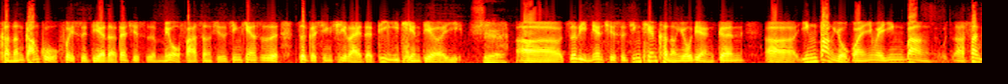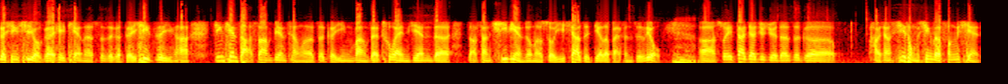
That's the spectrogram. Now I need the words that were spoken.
可能港股会是跌的，但其实没有发生。其实今天是这个星期来的第一天跌而已。是，呃，这里面其实今天可能有点跟。呃，英镑有关，因为英镑呃上个星期有个黑天呢，是这个德意志银行，今天早上变成了这个英镑在突然间的早上七点钟的时候一下子跌了百分之六，嗯，啊，所以大家就觉得这个。好像系统性的风险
